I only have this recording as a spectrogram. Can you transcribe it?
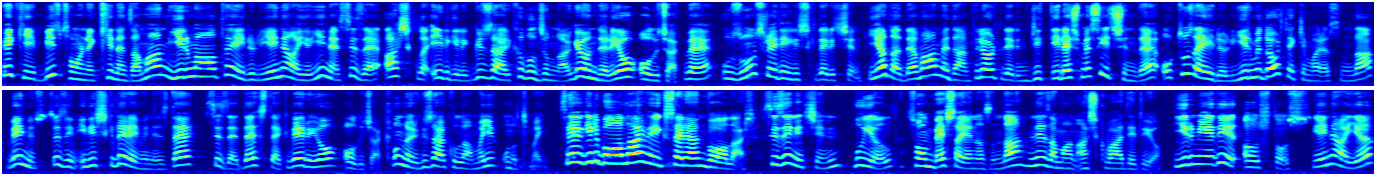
Peki bir sonraki ne zaman? 26 Eylül yeni ayı yine size aşkla ilgili güzel kıvılcımlar gönderiyor olacak ve uzun süreli ilişkiler için ya da devam eden flörtlerin ciddileşmesi için de 30 Eylül 24 Ekim arasında Venüs sizin ilişkiler evinizde size destek veriyor olacak. Bunları güzel kullanmayı unutmayın. Sevgili boğalar ve yükselen boğalar, sizin için bu yıl son 5 ay en azından ne zaman aşk vaat ediyor? 27 Ağustos yeni ayı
